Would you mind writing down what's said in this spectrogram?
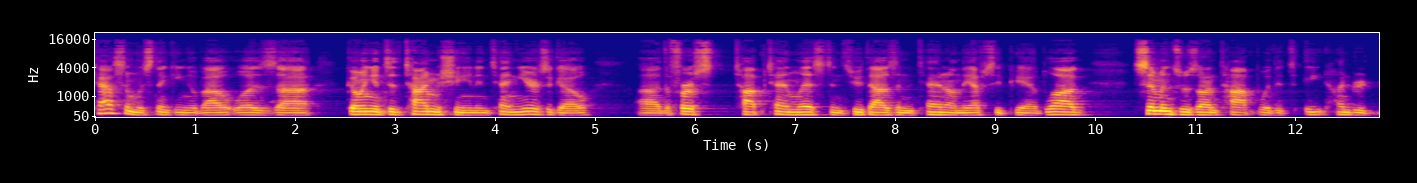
Cassin was thinking about was uh, going into the time machine and 10 years ago, uh, the first top 10 list in 2010 on the FCPA blog. Siemens was on top with its 800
